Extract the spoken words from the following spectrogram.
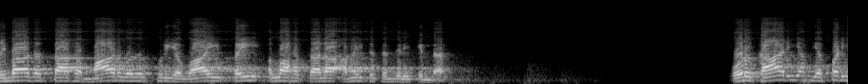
விவாதத்தாக மாறுவதற்குரிய வாய்ப்பை அல்லாஹாலா அமைத்து தந்திருக்கின்றார் ஒரு காரியம் எப்படி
